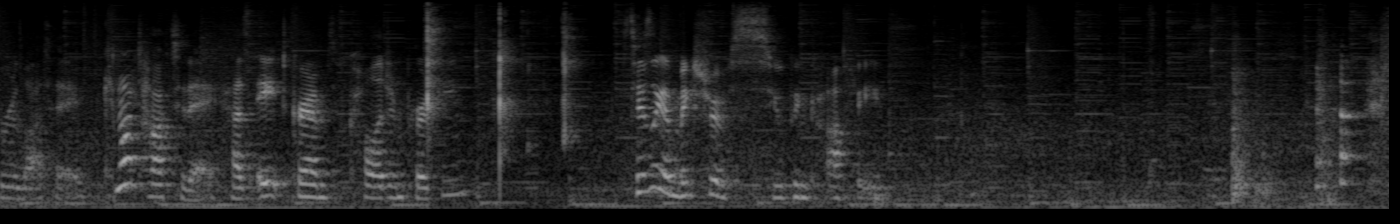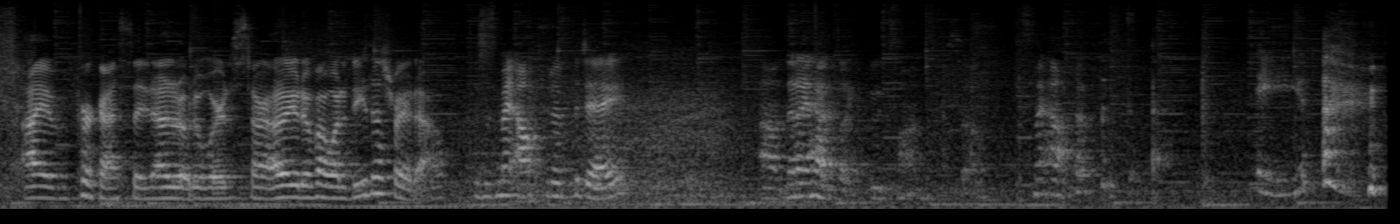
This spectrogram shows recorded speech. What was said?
brew latte. Cannot talk today. Has eight grams of collagen protein This tastes like a mixture of soup and coffee. I'm procrastinating. I don't know where to start. I don't even know if I want to do this right now. This is my outfit of the day. Um, then I have like boots on, so it's my outfit day.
